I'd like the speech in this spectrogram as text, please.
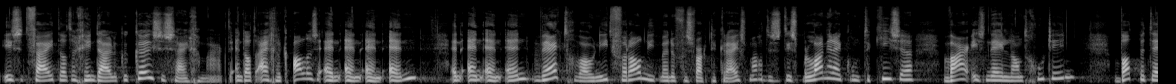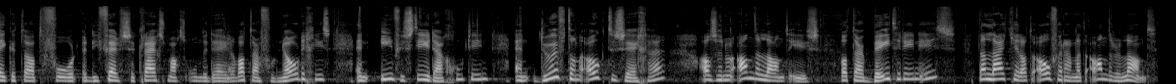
is het feit dat er geen duidelijke keuzes zijn gemaakt. En dat eigenlijk alles en, en, en, en, en, en, en, en, werkt gewoon niet, vooral niet met een verzwakte krijgsmacht. Dus het is belangrijk om te kiezen, waar is Nederland goed in? Wat betekent dat voor diverse krijgsmachtsonderdelen, wat daarvoor nodig is? En investeer daar goed in. En durf dan ook te zeggen, als er een ander land is wat daar beter in is, dan laat je dat over aan het andere land.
